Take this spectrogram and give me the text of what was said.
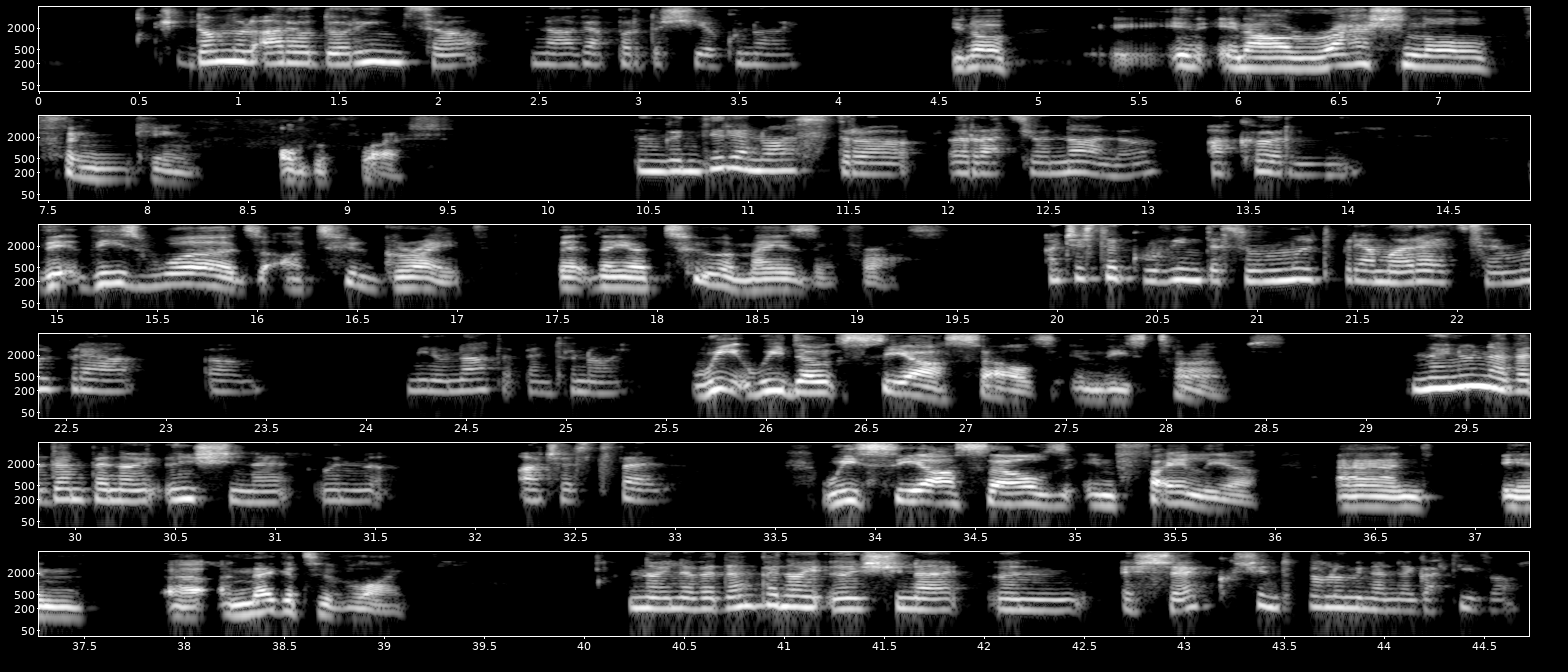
Și Domnul are o dorință în a avea părtășie cu noi. You know, in, in our rational thinking of the flesh, În gândirea noastră rațională a cărnii, the, these words are too great. They, they are too amazing for us. aceste cuvinte sunt mult prea mărețe, mult prea uh, minunate pentru noi. We, we don't see ourselves in these terms. Noi nu ne vedem pe noi înșine în acest fel. We see ourselves in failure and in uh, a negative light. Noi ne vedem pe noi înșine în eșec și într-o lumină negativă.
